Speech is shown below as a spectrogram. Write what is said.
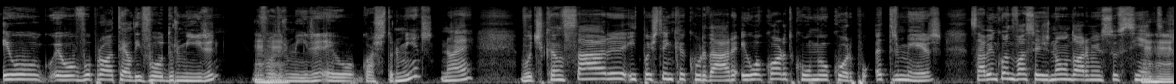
Eu, eu vou para o hotel e vou dormir. Vou Uhum. dormir, eu gosto de dormir, não é? Vou descansar e depois tenho que acordar. Eu acordo com o meu corpo a tremer. Sabem quando vocês não dormem o suficiente? Uhum.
